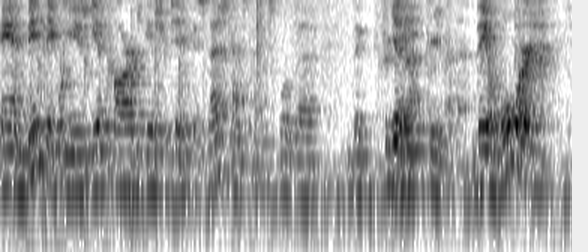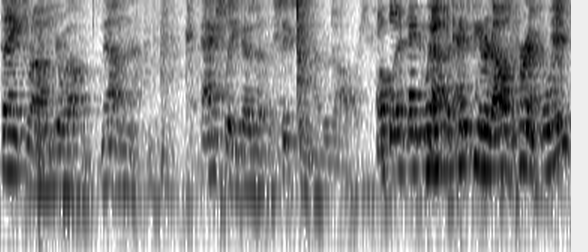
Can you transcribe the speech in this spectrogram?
And many people use gift cards, gift certificates, and those kinds of things. Well, the, the, Forget about forget about that. the award, Thanks, Robbie. you're welcome, Now, actually it goes up to sixteen hundred dollars. Oh, it, it went up to sixteen hundred dollars per employee.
